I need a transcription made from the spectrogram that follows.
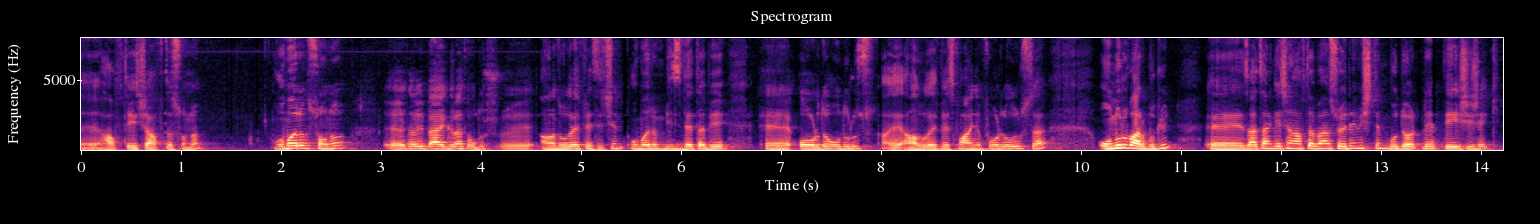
E, Hafta içi hafta sonu. Umarım sonu e, tabii Belgrad olur e, Anadolu Efes için. Umarım biz de tabii e, orada oluruz. E, Anadolu Efes Final Four'da olursa. Onur var bugün. E, zaten geçen hafta ben söylemiştim bu dörtlü hep değişecek.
